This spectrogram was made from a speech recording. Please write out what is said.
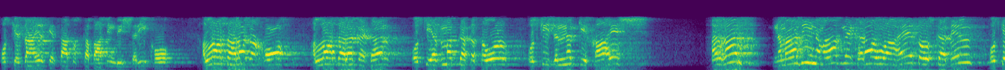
اس کے ظاہر کے ساتھ اس کا باطن بھی شریک ہو۔ اللہ تعالیٰ کا خوف، اللہ تعالیٰ کا ڈر، اس کی عظمت کا تصور، اس کی جنت کی خواہش۔ الغرض نمازی نماز میں کھڑا ہوا ہے تو اس کا دل اس کے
